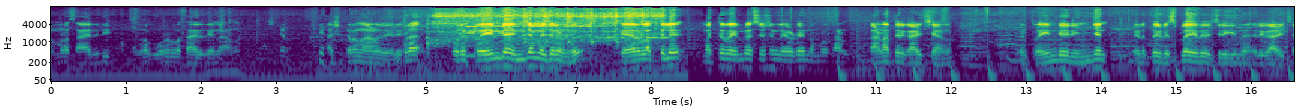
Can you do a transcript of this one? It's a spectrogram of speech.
നമ്മുടെ സാരഥി നമ്മുടെ കൂടെയുള്ള സാരഥി തന്നെയാണ്. അഷ്കർ എന്നാണ് പേര്. ഇവിടെ ഒരു ട്രെയിനിന്റെ എഞ്ചിൻ വെച്ചിട്ടുണ്ട്. കേരളത്തിൽ മറ്റ് റെയിൽവേ സ്റ്റേഷനിൽ എവിടെയും നമ്മൾ കാണ- കാണാത്തൊരു കാഴ്ചയാണ്. ട്രെയിനിന്റെ ഒരു ഇഞ്ചൻ എടുത്ത് ഡിസ്പ്ലേ ചെയ്ത് വെച്ചിരിക്കുന്ന ഒരു കാഴ്ച.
